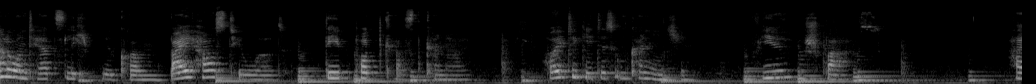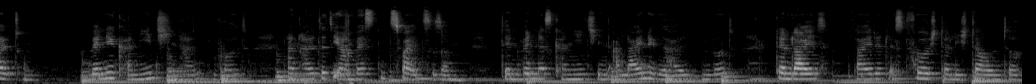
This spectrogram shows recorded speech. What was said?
Hallo und herzlich willkommen bei Haustierworld, dem Podcast-Kanal. Heute geht es um Kaninchen. Viel Spaß. Haltung. Wenn ihr Kaninchen halten wollt, dann haltet ihr am besten zwei zusammen. Denn wenn das Kaninchen alleine gehalten wird, dann leidet es fürchterlich darunter.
